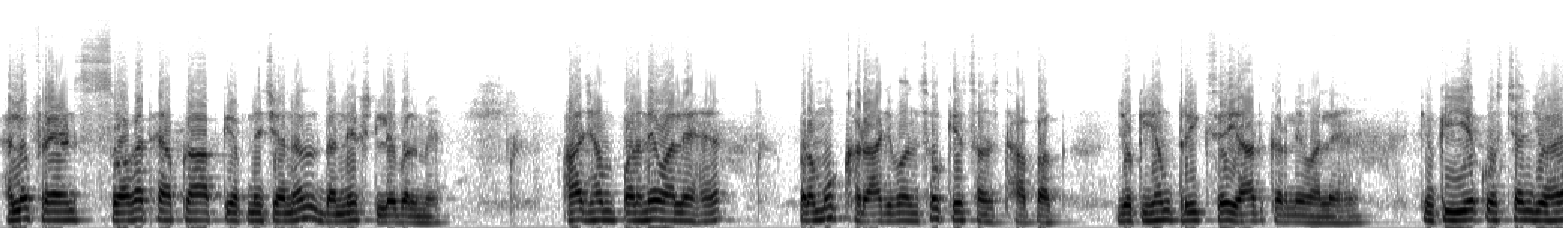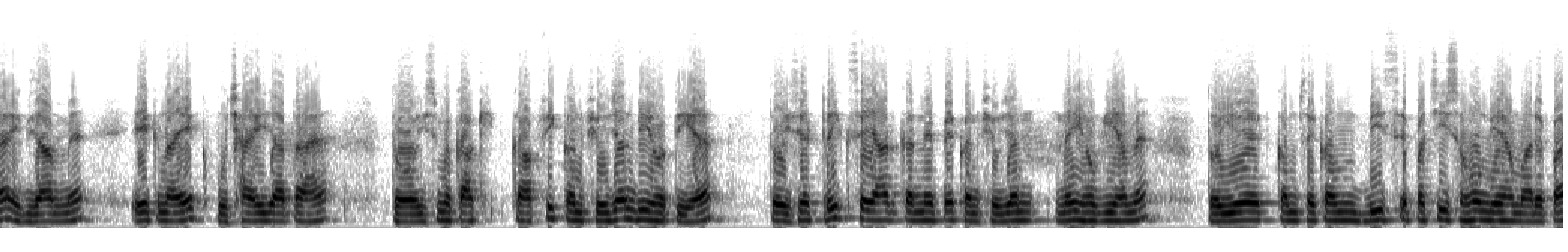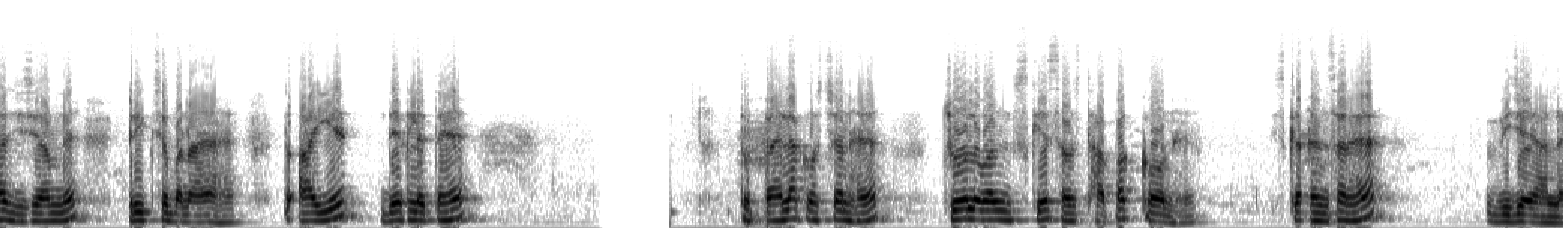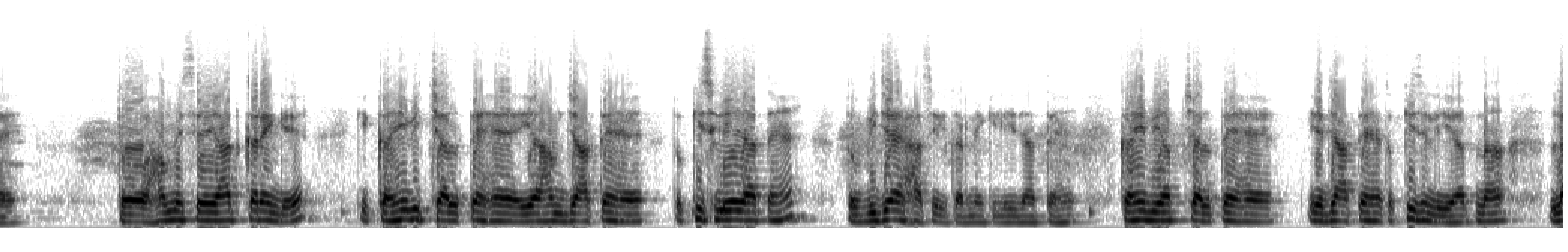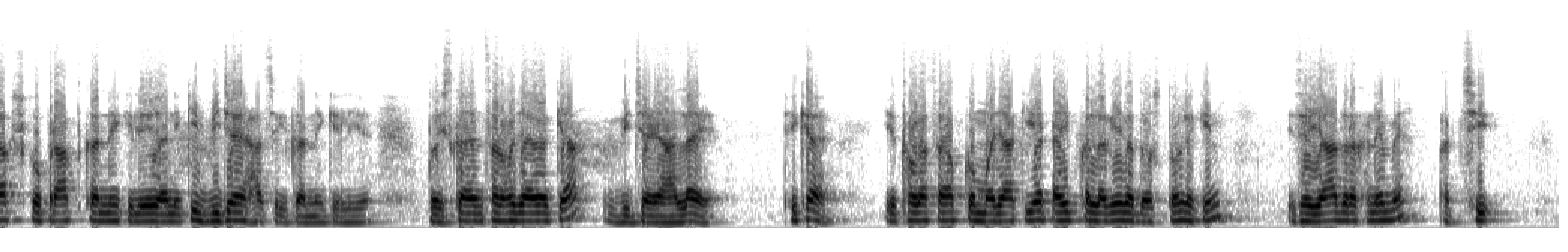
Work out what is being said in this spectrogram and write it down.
Hello friends, स्वागत है आपका आपके अपने चैनल द नेक्स्ट लेवल में। आज हम पढ़ने वाले हैं प्रमुख राजवंशों के संस्थापक, जो कि हम ट्रिक से याद करने वाले हैं। क्योंकि ये क्वेश्चन जो है एग्ज़ाम में एक ना एक पूछा ही जाता है तो इसमें काफ़ी काफ़ी कन्फ्यूज़न भी होती है। तो इसे ट्रिक से याद करने पे कन्फ्यूज़न नहीं होगी हमें तो ये कम से कम 20 से 25 होंगे हमारे पास, जिसे हमने ट्रिक से बनाया है। तो आइए देख लेते हैं। तो पहला क्वेश्चन है चोल वंश के संस्थापक कौन है? इसका आंसर है, विजयालय। तो हम इसे याद करेंगे कि कहीं भी चलते हैं या हम जाते हैं तो किस लिए जाते हैं? तो विजय हासिल करने के लिए जाते हैं। कहीं भी आप चलते हैं या जाते हैं तो किस लिए? अपना लक्ष्य को प्राप्त करने के लिए, यानी कि विजय हासिल करने के लिए। तो इसका आंसर हो जाएगा क्या? विजयालय। ठीक है? ये थोड़ा सा आपको मजाकिया टाइप का लगेगा दोस्तों, लेकिन इसे याद रखने में अच्छी,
